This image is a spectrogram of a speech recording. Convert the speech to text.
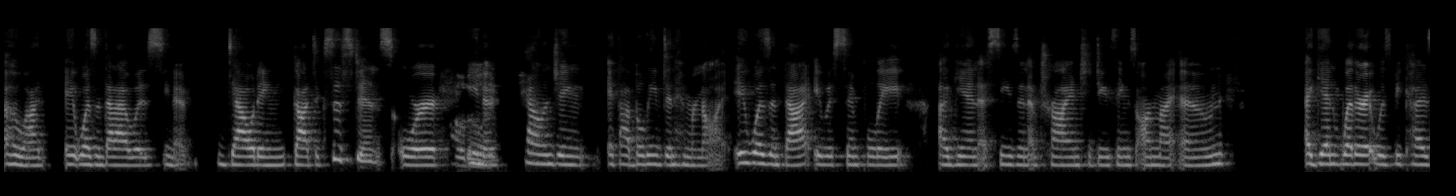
oh I it wasn't that I was you know doubting God's existence or you know challenging if I believed in him or not. It wasn't that. It was simply again a season of trying to do things on my own. Again, whether it was because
